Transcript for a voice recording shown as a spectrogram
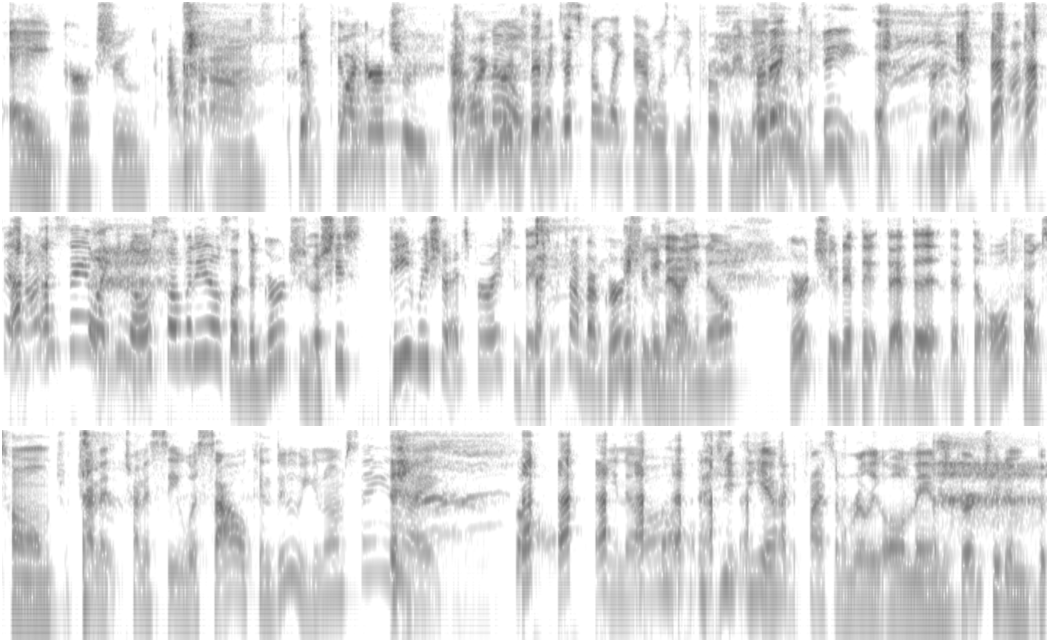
hey, Gertrude, I want um, can, can Why we-" Gertrude? I don't know. Gertrude? I just felt like that was the appropriate name. Her like, name is Pete. I'm just, saying, I'm just saying, like you know, somebody else, like the Gertrude. You know, she's Pete reached her expiration date. So we're talking about Gertrude now. You know, Gertrude at the at the at the old folks' home, trying to trying to see what Sal can do. You know what I'm saying? Like, you know, you have to find some really old names. Gertrude and B-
